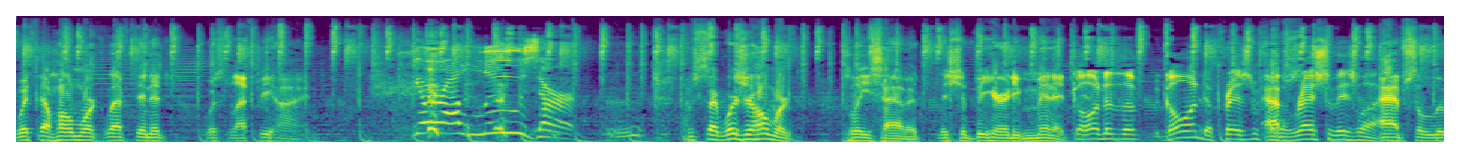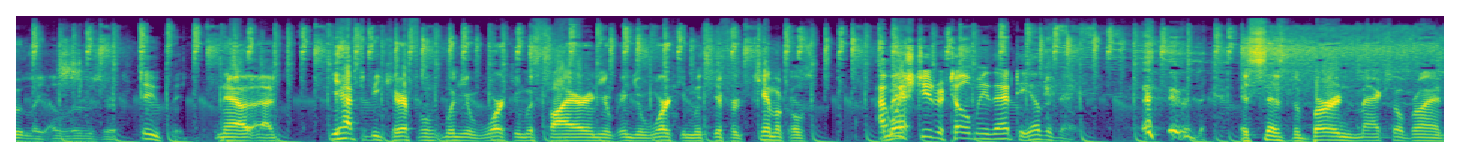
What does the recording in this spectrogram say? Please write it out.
with the homework left in it was left behind. You're a loser. I'm sorry, where's your homework? Please have it. This should be here any minute. going to the going to prison for Abs- the rest of his life. Absolutely a loser. Stupid. Now, uh, you have to be careful when you're working with fire and you're and you're working with different chemicals. I Ma- wished you'd have told me that the other day. It says the burn Max O'Brien.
